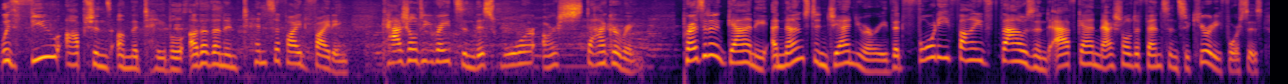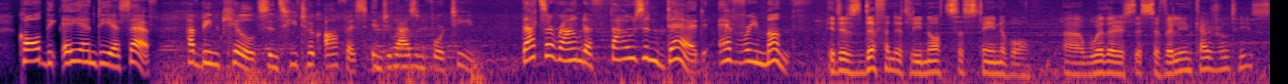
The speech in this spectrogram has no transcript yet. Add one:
With few options on the table other than intensified fighting, casualty rates in this war are staggering. President Ghani announced in January that 45,000 Afghan National Defense and Security Forces, called the ANDSF, have been killed since he took office in 2014. That's around a thousand dead every month. It is definitely not sustainable, uh, whether it's the civilian casualties,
